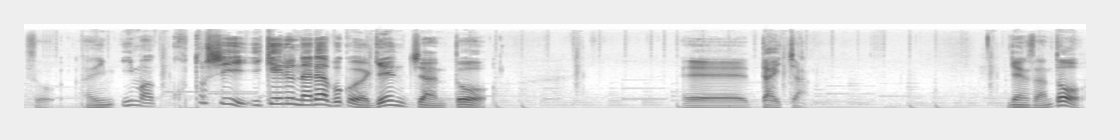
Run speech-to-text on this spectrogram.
そう。今今年いけるなら僕は玄ちゃんとえー、大ちゃん。玄さんと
